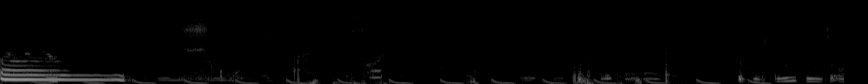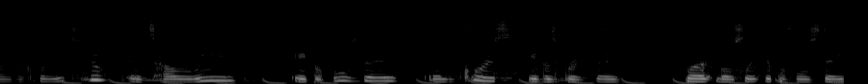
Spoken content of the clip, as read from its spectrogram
Um. I'm sorry. What are you doing? If there's three things I look forward to, it's Halloween, April Fool's Day, and of course, Ava's birthday. But mostly April Fool's Day.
